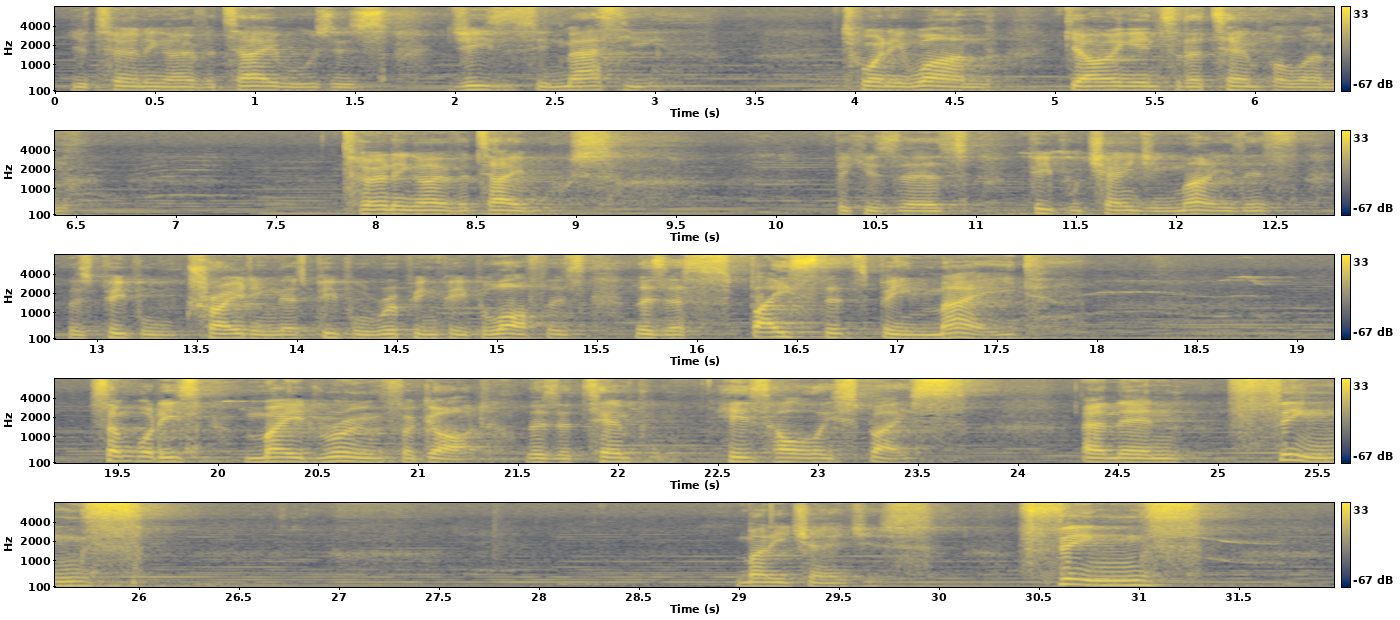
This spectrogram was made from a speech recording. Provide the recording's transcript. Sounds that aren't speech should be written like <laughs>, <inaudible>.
You're turning over tables is Jesus in Matthew 21 going into the temple and turning over tables because there's people changing money, there's, there's people trading, there's people ripping people off, there's, there's a space that's been made. Somebody's made room for God. There's a temple, His holy space. And then things, money changes, things,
